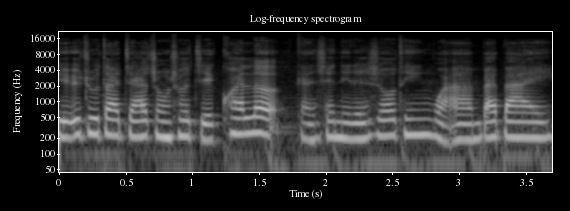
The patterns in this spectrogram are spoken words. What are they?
也预祝大家中秋节快乐！感谢你的收听，晚安，拜拜。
